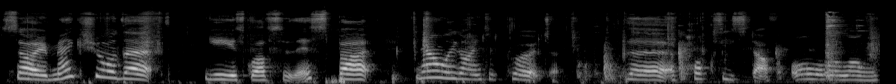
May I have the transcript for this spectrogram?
So make sure that use gloves for this, but now we're going to put the epoxy stuff all along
